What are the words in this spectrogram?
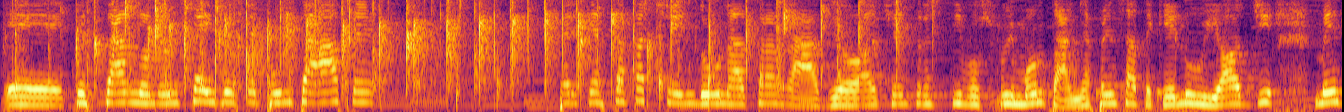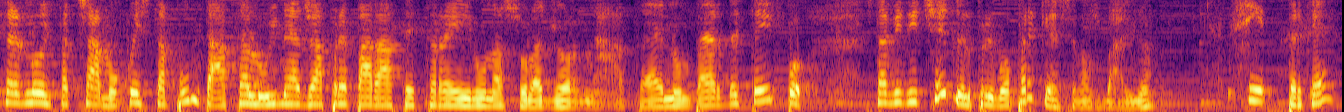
eh, quest'anno non c'è in queste puntate perché sta facendo un'altra radio al centro estivo su in montagna. Pensate che lui oggi, mentre noi facciamo questa puntata, lui ne ha già preparate tre in una sola giornata. E non perde tempo. Stavi dicendo il primo perché, se non sbaglio? Sì, Perché?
